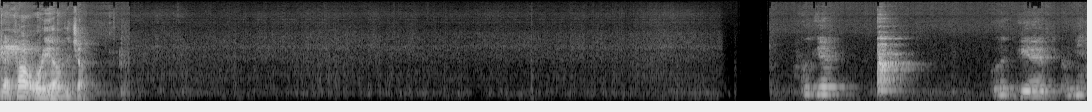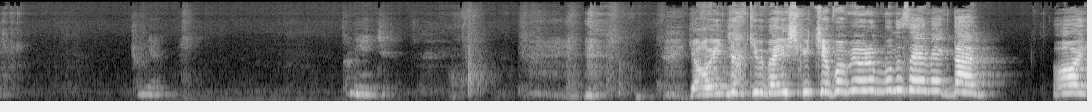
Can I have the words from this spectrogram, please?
defa oraya alacağım. Good girl. Come here. Come here. Come here İnci. ya oyuncak gibi ben iş güç yapamıyorum bunu sevmekten. Ay.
